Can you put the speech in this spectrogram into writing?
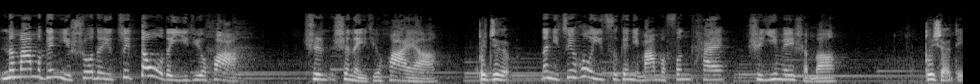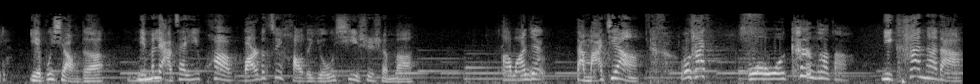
那妈妈跟你说的最逗的一句话，是是哪句话呀？不记得。那你最后一次跟你妈妈分开是因为什么？不晓得。也不晓得，你们俩在一块儿玩的最好的游戏是什么？打麻将。打麻将。我他，我我看他打。你看他打，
